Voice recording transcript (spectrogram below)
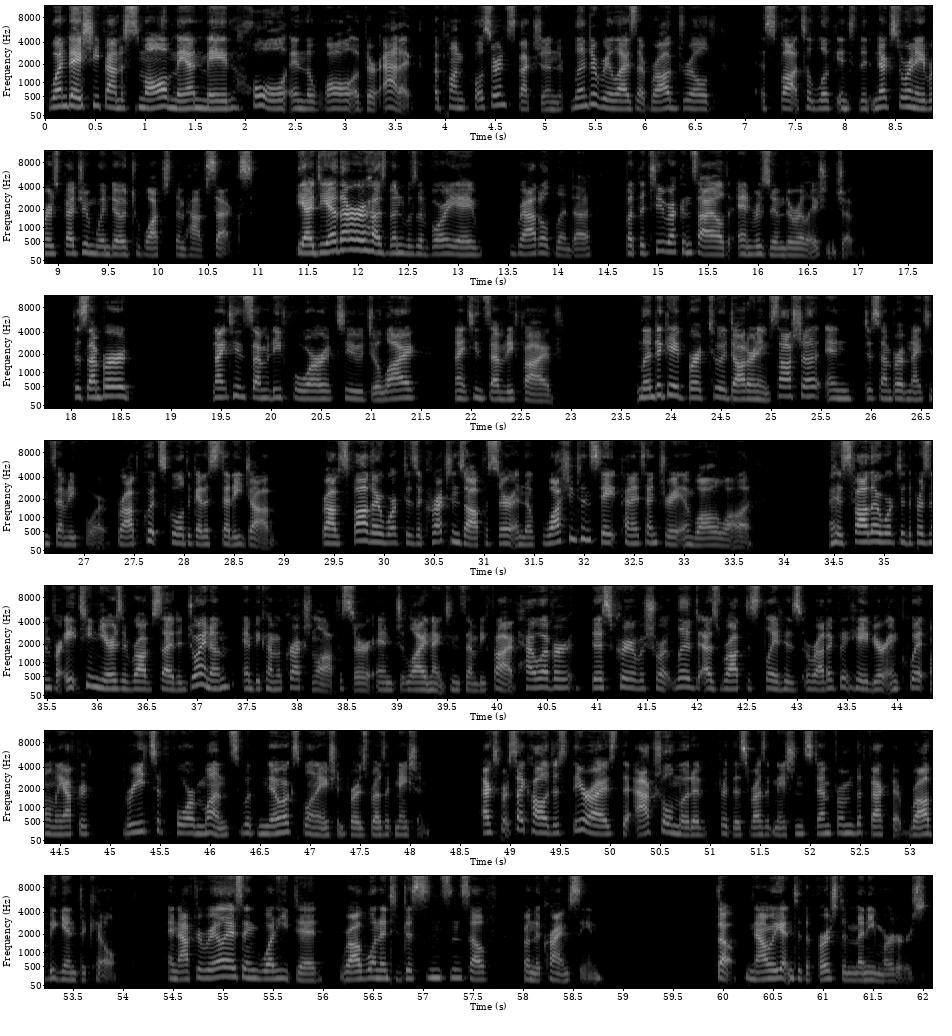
one day she found a small man made hole in the wall of their attic. Upon closer inspection, Linda realized that Rob drilled a spot to look into the next door neighbor's bedroom window to watch them have sex. The idea that her husband was a voyeur rattled Linda, but the two reconciled and resumed their relationship. December 1974 to July 1975. Linda gave birth to a daughter named Sasha in December of 1974. Rob quit school to get a steady job. Rob's father worked as a corrections officer in the Washington State Penitentiary in Walla Walla. His father worked at the prison for 18 years and Rob decided to join him and become a correctional officer in July 1975. However, this career was short lived as Rob displayed his erratic behavior and quit only after three to four months with no explanation for his resignation. Expert psychologists theorized the actual motive for this resignation stemmed from the fact that Rob began to kill. And after realizing what he did, Rob wanted to distance himself from the crime scene. So, now we get into the first of many murders.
